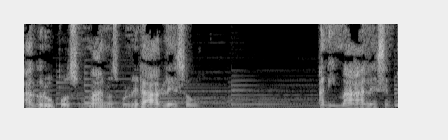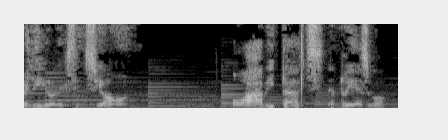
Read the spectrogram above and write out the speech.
a grupos humanos vulnerables o animales en peligro de extinción o hábitats en riesgo.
